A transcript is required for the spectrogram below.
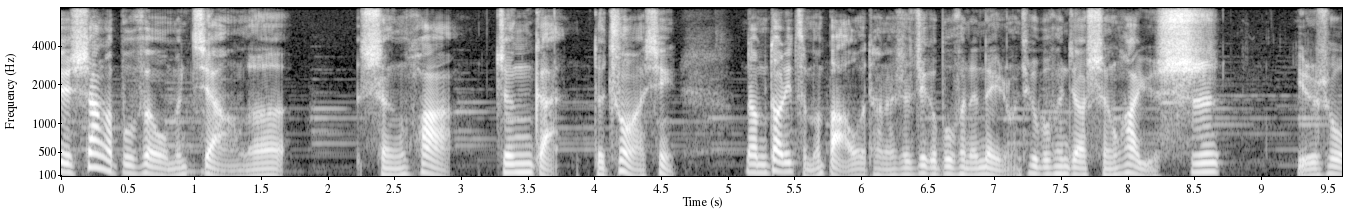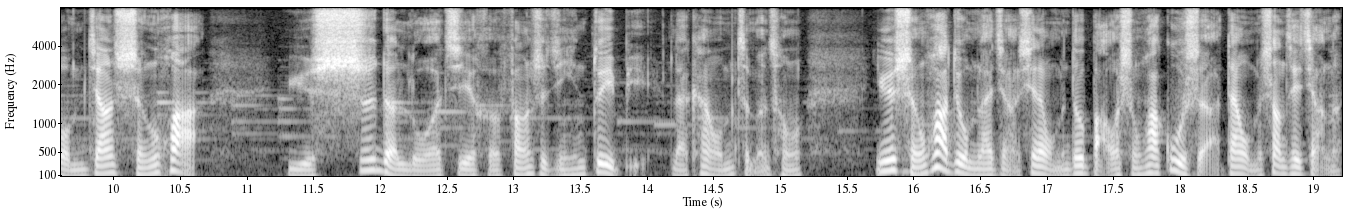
对上个部分我们讲了神话真感的重要性，那么到底怎么把握它呢？是这个部分的内容。这个部分叫神话与诗，也就是说，我们将神话与诗的逻辑和方式进行对比，来看我们怎么从，因为神话对我们来讲，现在我们都把握神话故事啊，但我们上次也讲了，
